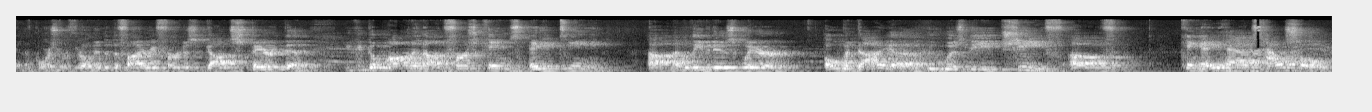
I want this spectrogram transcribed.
And of course were thrown into the fiery furnace. God spared them. You could go on and on. 1 Kings 18 uh, I believe it is, where Obadiah, who was the chief of King Ahab's household.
